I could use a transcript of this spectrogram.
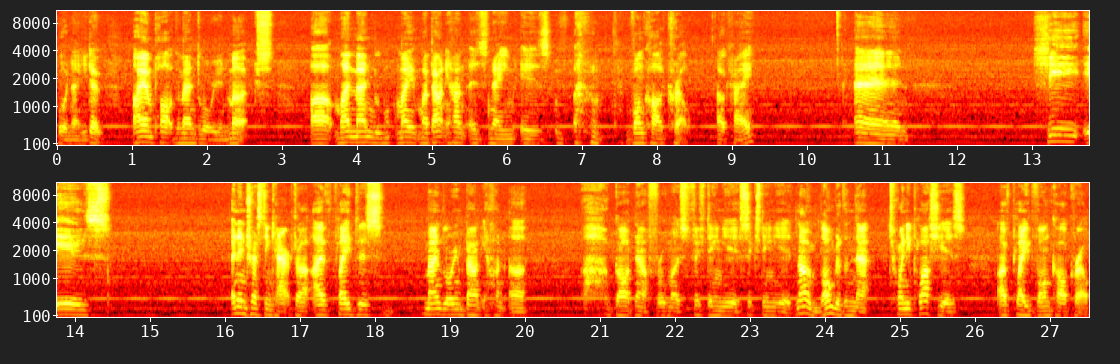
well now you do. I am part of the Mandalorian Mercs. Uh, my man, my my bounty hunter's name is Von Card Krell. Okay and he is an interesting character. I've played this Mandalorian bounty hunter, oh god, now for almost 15 years, 16 years, no, longer than that, 20 plus years. I've played Von Krell.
